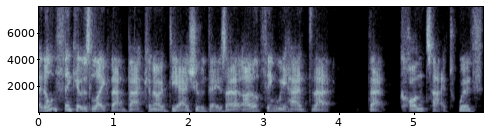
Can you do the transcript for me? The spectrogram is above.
I don't think it was like that back in our Diageo days. I, I don't think we had that that contact with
